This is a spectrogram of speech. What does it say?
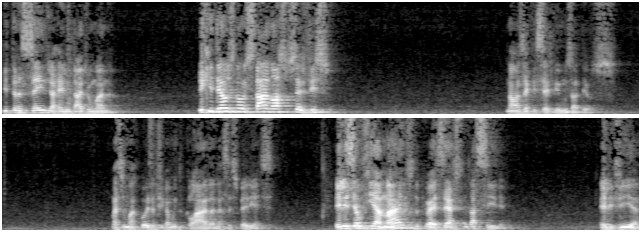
que transcende a realidade humana. E que Deus não está a nosso serviço. Nós é que servimos a Deus. Mas uma coisa fica muito clara nessa experiência. Eliseu via mais do que o exército da Síria. Ele via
